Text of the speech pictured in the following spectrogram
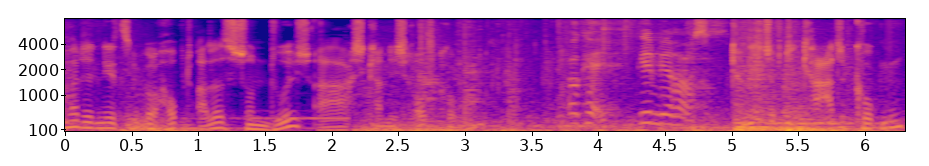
Haben wir denn jetzt überhaupt alles schon durch? Ah, ich kann nicht rausgucken. Okay, gehen wir raus. Kann ich auf die Karte gucken?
